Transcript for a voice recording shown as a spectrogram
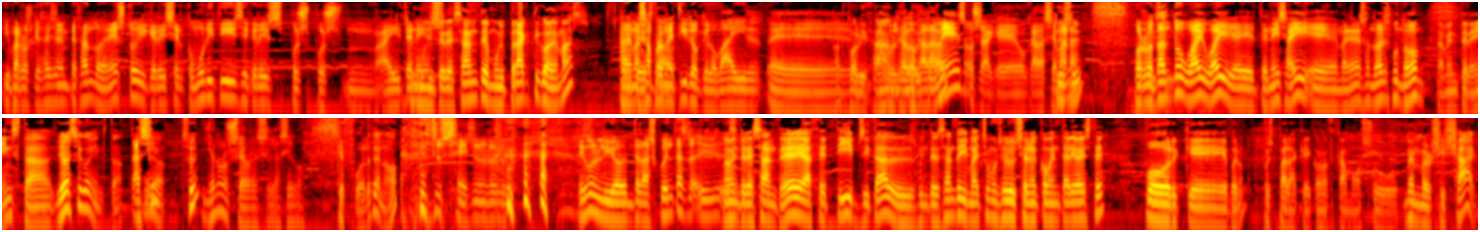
y para los que estáis empezando en esto y queréis ser community, si queréis, pues, pues mm, ahí Muy tenéis... interesante, muy práctico además. Además ha prometido que lo va a ir eh, Actualizando cada mes, o sea que o cada semana. sí. Por lo Sí, tanto, sí. guay, guay, eh, tenéis ahí eh. También tiene Insta. Yo la sigo en Insta. ¿Ah, sí? Yo no lo sé ahora si la sigo. Qué fuerte, ¿no? no sé, no- no- tengo un lío entre las cuentas. eh, No, interesante, ¿eh? Hace tips y tal, es muy interesante y me ha hecho mucha ilusión el comentario este porque, bueno, pues para que conozcamos su membership site.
